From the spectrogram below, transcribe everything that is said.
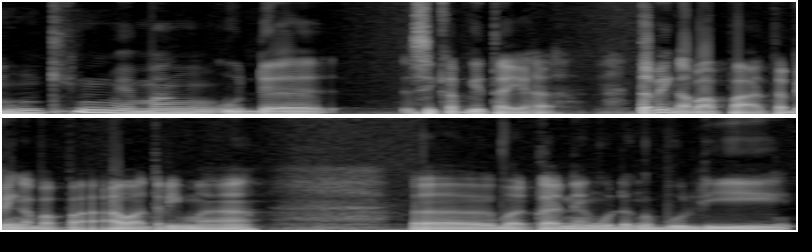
Mungkin memang udah sikap kita ya. Tapi nggak apa-apa tapi nggak apa-apa. Awak terima uh, buat kalian yang udah ngebully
